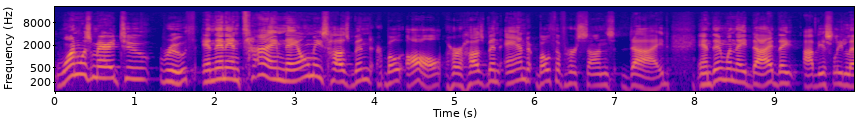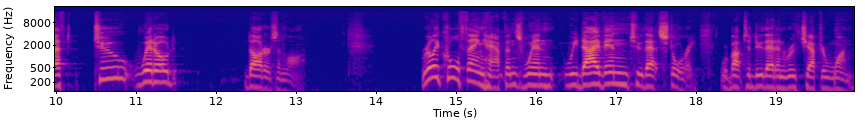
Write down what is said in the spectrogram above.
one was married to Ruth, and then in time, Naomi's husband, both all her husband and both of her sons died. And then when they died, they obviously left two widowed daughters-in-law. Really cool thing happens when we dive into that story. We're about to do that in Ruth chapter 1.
